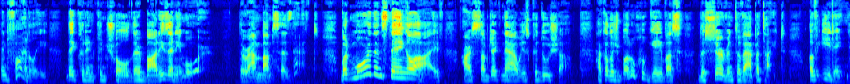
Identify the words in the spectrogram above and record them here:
And finally, they couldn't control their bodies anymore. The Rambam says that. But more than staying alive, our subject now is Kedusha. HaKadosh Baruch Hu gave us the servant of appetite, of eating,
